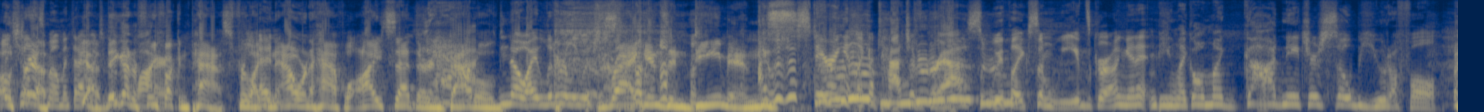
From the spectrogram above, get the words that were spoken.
Oh, until this up. moment that I yeah, went to they got get a free fucking pass for like an hour and a half while I sat there and battled No, I literally was just dragons and demons. I was just staring at like a patch of grass with like some weeds growing in it and being like, "Oh my god, nature's so beautiful."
